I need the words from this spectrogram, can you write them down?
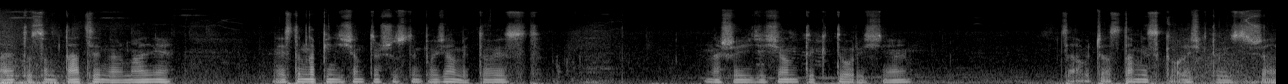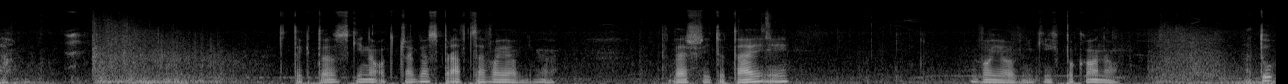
Ale to są tacy normalnie. Jestem na 56 poziomie, to jest na 60 któryś, nie? Cały czas tam jest koleś, który strzela. Tutaj kto zginął od czego? Sprawca wojownik. No. Weszli tutaj i wojownik ich pokonał. A tu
